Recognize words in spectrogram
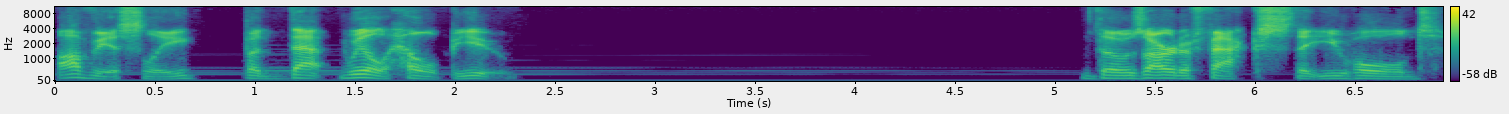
obviously, but that will help you those artifacts that you hold,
